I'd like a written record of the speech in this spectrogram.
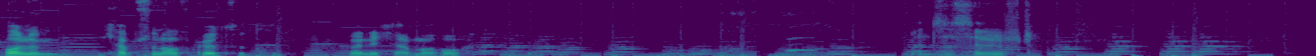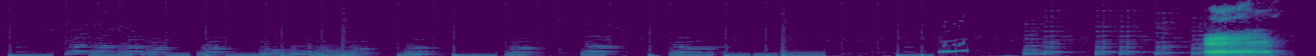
Vor allem, ich habe schon aufgehört zu drücken, wenn ich einmal hoch. du, es hilft? Äh!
